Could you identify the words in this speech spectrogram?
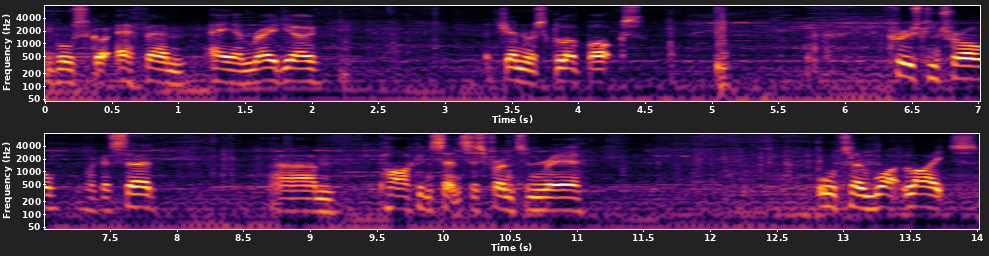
You've also got FM, AM radio, a generous glove box, cruise control, like I said, um, parking sensors front and rear, auto white lights,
